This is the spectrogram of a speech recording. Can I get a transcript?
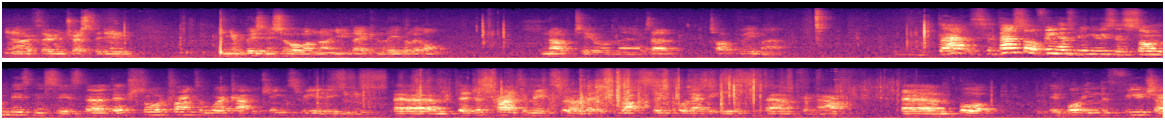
you know if they're interested in in your business or whatnot. You, they can leave a little note to you on there. Is that a type of email? That, that sort of thing has been used in some businesses. Uh, they're sort of trying to work out the kinks really. Um, they're just trying to make sure that it's not simple as it is um, for now. Um, but, but in the future,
